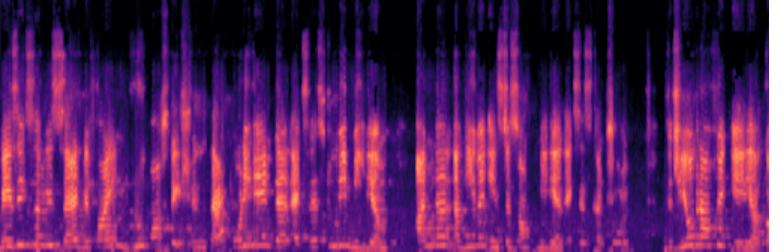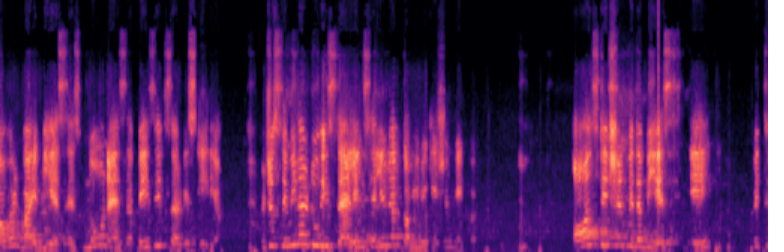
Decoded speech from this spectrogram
Basic service set define group of stations that coordinate their access to the medium under a given instance of medium access control. The geographic area covered by BSS known as a basic service area, which is similar to the cell in cellular communication network all stationed with a BSA with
